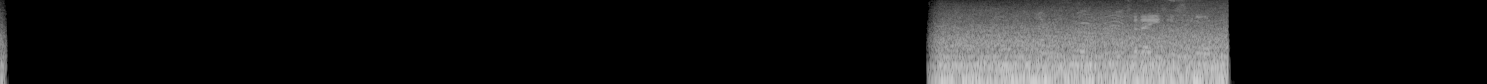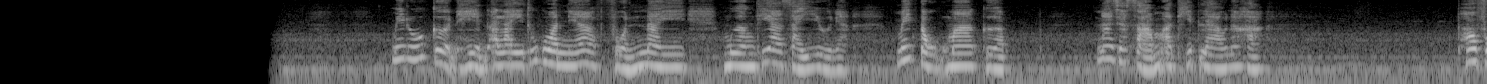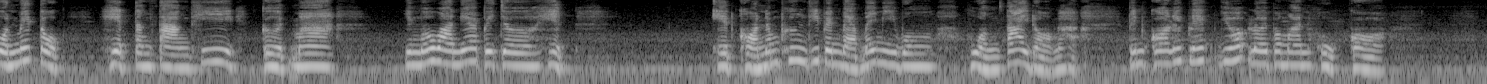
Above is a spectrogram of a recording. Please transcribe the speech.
ไม่รู้เกิดเหตุอะไรทุกวันเนี้ยฝนในเมืองที่อาศัยอยู่เนี่ย ไม่ตกมาเกือบ น่าจะสามอาทิตย์แล้วนะคะ พอฝนไม่ตกเห็ดต่างๆที่เกิดมาอย่างเมื่อวานเนี่ยไปเจอเห็ดเห็ดขอนน้ำผึ้งที่เป็นแบบไม่มีวงห่วงใต้ดอกนะคะ เป็นกอเล็กๆ เยอะเลยประมาณหกกอ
